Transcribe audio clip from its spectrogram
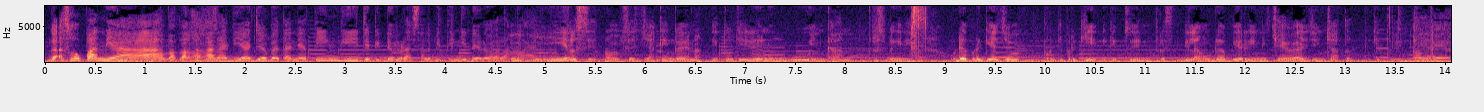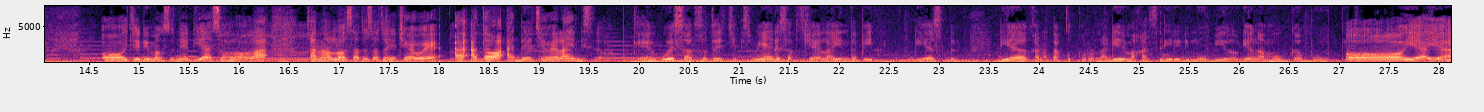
nggak sopan ya. Hmm, Apakah karena nggak dia jabatannya tinggi, jadi dia merasa lebih tinggi dari orang Mm-mm. lain? Terus si Pramusajinya kayak gak enak gitu Jadi dia nungguin kan Terus begini Udah pergi aja Pergi-pergi digituin Terus bilang udah biar ini cewek aja yang catet digituin Oke. Kayak Oh, jadi maksudnya dia seolah-olah Hmm. karena lo satu-satunya cewek a- atau ada cewek lain di situ? kayak gue satu-satunya sebenarnya ada satu cewek lain tapi dia dia karena takut corona dia makan sendiri di mobil dia nggak mau gabung gitu. Oh, iya Jadi ya.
